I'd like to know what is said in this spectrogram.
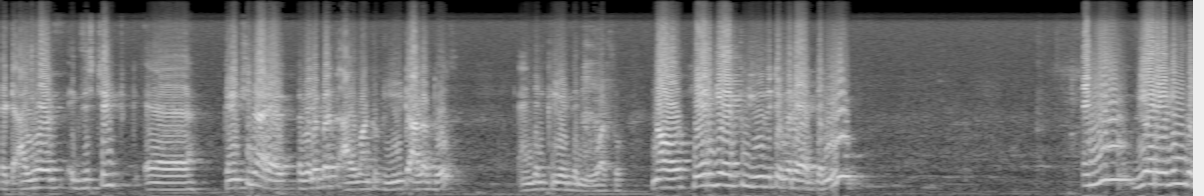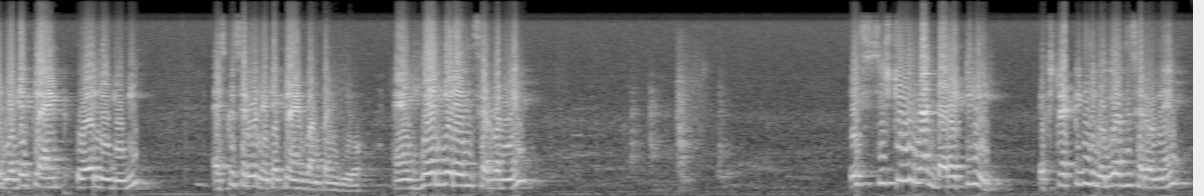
that I have existent uh, connection are available. I want to delete all of those and then create the new also now here we have to use it over at the new and new we are having the native client OLEDB SQL Server native client 1.0 and here we are having server name. If system is not directly extracting the value of the server name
